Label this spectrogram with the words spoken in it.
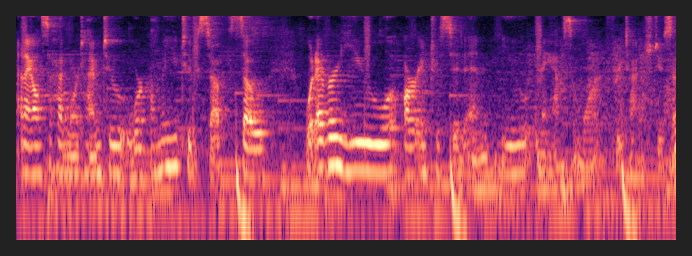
And I also had more time to work on my YouTube stuff. So whatever you are interested in, you may have some more free time to do so.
